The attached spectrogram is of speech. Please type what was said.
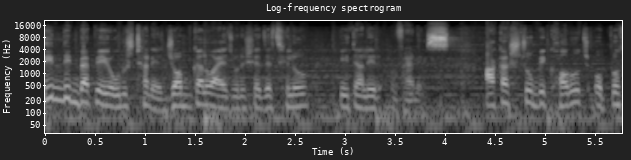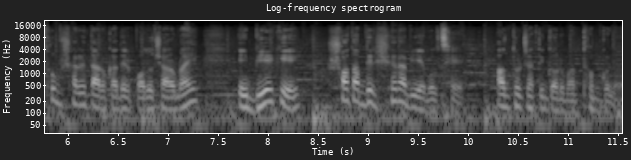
তিন দিনব্যাপী এই অনুষ্ঠানে জমকালো আয়োজনে সেজেছিল ইতালির ভ্যানেস। আকাশচুম্বী খরচ ও প্রথম সারের তারকাদের পদচারণায় এই বিয়েকে শতাব্দীর সেরা বিয়ে বলছে আন্তর্জাতিক গণমাধ্যমগুলো।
